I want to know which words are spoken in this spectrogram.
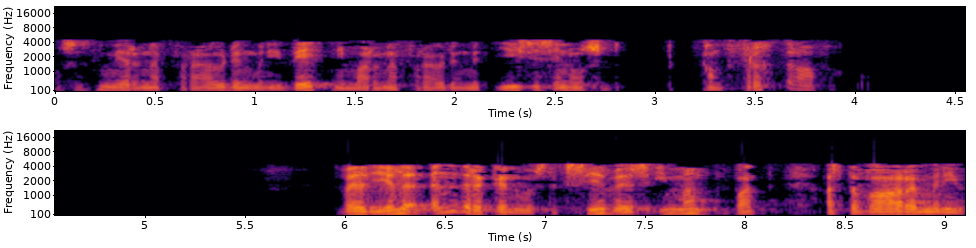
Ons is nie meer in 'n verhouding met die wet nie, maar in 'n verhouding met Jesus en ons kan vrug dra vir God. Terwyl die hele indruk in Hoofstuk 7 is iemand wat as te ware met die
